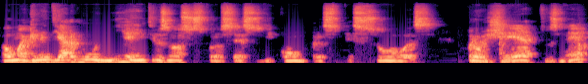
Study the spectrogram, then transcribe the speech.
a uma grande harmonia entre os nossos processos de compras, pessoas, projetos, né?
